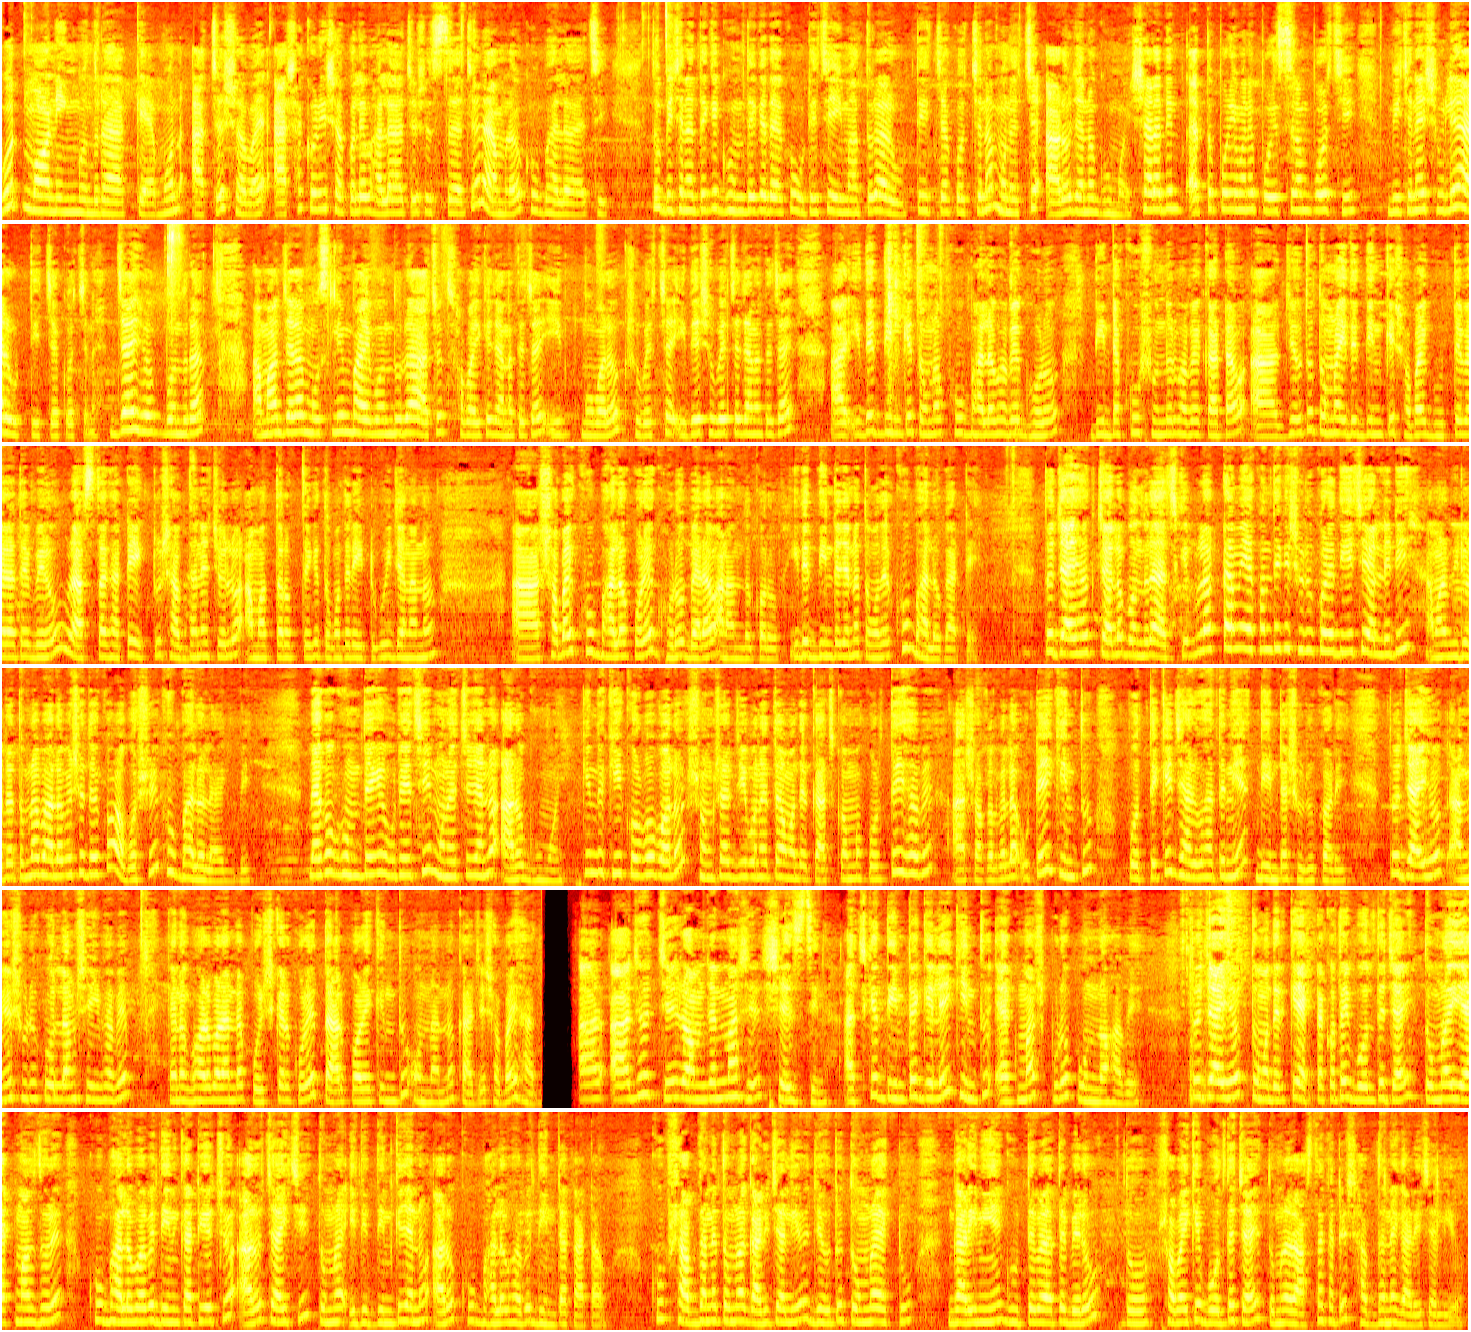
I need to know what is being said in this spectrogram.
Good morning বন্ধুরা। কেমন আছো সবাই? আশা করি সকলে ভালো আছো, সুস্থ আছো, আর আমরাও খুব ভালো আছি। তো বিছানা থেকে ঘুম থেকে দেখো উঠেছি এইমাত্র আর উঠতে ইচ্ছা করছে না, মনে হচ্ছে আরও যেন ঘুমোয়। সারাদিন এত পরিমাণে পরিশ্রম করছি, বিছানায় শুলে আর উঠতে ইচ্ছা করছে না। যাই হোক বন্ধুরা, আমার যারা মুসলিম ভাই বন্ধুরা আছো, সবাইকে জানাতে চাই ঈদ মোবারক, শুভেচ্ছা, ঈদের শুভেচ্ছা জানাতে চাই। আর ঈদের দিনকে তোমরা খুব ভালোভাবে ঘোরো, দিনটা খুব সুন্দরভাবে কাটাও। আর যেহেতু তোমরা ঈদের দিনকে সবাই ঘুরতে বেড়াতে বেরো, রাস্তাঘাটে একটু সাবধানে চলো, আমার তরফ থেকে তোমাদের এইটুকুই জানানো। আর সবাই খুব ভালো করে ঘোরো, বেড়াও, আনন্দ করো। ঈদের দিনটা যেন তোমাদের খুব ভালো কাটে। তো যাই হোক, চলো বন্ধুরা, আজকে ব্লগটা আমি এখন থেকে শুরু করে দিয়েছি অলরেডি আমার ভিডিওটা তোমরা ভালোবেসে দেখো, অবশ্যই খুব ভালো লাগবে। দেখো, ঘুম থেকে উঠেছি, মনে হচ্ছে যেন আরও ঘুমোই। কিন্তু কি করব বলো, সংসার জীবনে তো আমাদের কাজকর্ম করতেই হবে। আর সকালবেলা উঠেই কিন্তু প্রত্যেকে ঝাড়ু হাতে নিয়ে দিনটা শুরু করে। তো যাই হোক, আমিও শুরু করলাম সেইভাবে। কেন, ঘর বারান্দা পরিষ্কার করে তারপরে কিন্তু অন্যান্য কাজে সবাই হাত আর আজ হচ্ছে রমজান মাসের শেষ দিন। আজকের দিনটা গেলেই কিন্তু এক মাস পুরো পূর্ণ হবে। তো যাই হোক, তোমাদেরকে একটা কথাই বলতে চাই। তোমরা এই এক মাস ধরে খুব ভালোভাবে দিন কাটিয়েছ। আরও চাইছি তোমরা ঈদের দিনকে যেন আরও খুব ভালোভাবে দিনটা কাটাও। খুব সাবধানে তোমরা গাড়ি চালিও। যেহেতু তোমরা একটু গাড়ি নিয়ে ঘুরতে বেড়াতে বেরো তো সবাইকে বলতে চাই তোমরা রাস্তাঘাটে সাবধানে গাড়ি চালিও।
